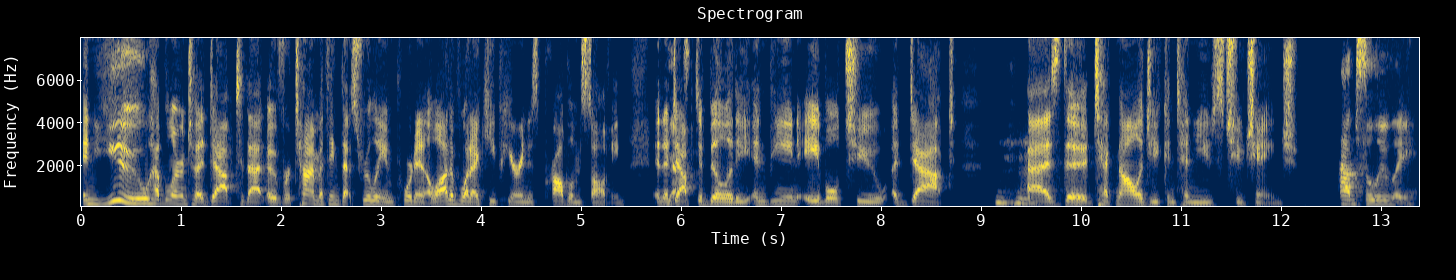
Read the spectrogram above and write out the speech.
and you have learned to adapt to that over time i think that's really important a lot of what i keep hearing is problem solving and yes. adaptability and being able to adapt mm-hmm. as the technology continues to change. Absolutely.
